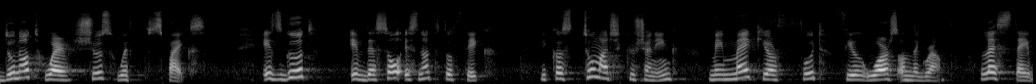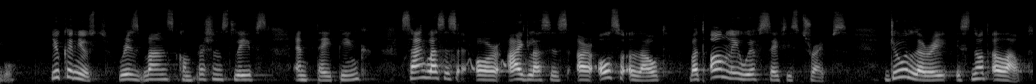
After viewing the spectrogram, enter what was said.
Do not wear shoes with spikes. It's good if the sole is not too thick, because too much cushioning may make your foot feel worse on the ground, less stable. You can use wristbands, compression sleeves, and taping. Sunglasses or eyeglasses are also allowed, but only with safety stripes. Jewelry is not allowed.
